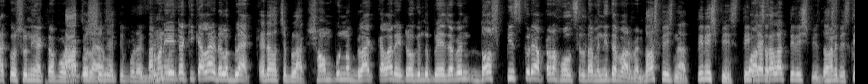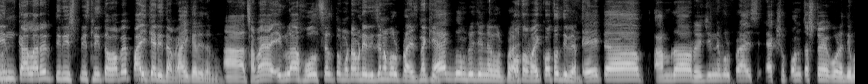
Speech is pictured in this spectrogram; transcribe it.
আকর্ষণীয় একটা প্রোডাক্ট আকর্ষণীয় একটি প্রোডাক্ট তার মানে এটা কি কালার এটা হলো ব্ল্যাক এটা হচ্ছে ব্ল্যাক সম্পূর্ণ ব্ল্যাক কালার এটাও কিন্তু পেয়ে যাবেন। দশ পিস করে আপনারা হোলসেল দামে নিতে পারবেন। দশ পিস না তিরিশ পিস তিনটা। কালার তিরিশ পিস দশ মানে পিস তিন কালারের তিরিশ পিস নিতে হবে পাইকারি দামে। পাইকারি দামে। আচ্ছা ভাইয়া এগুলা হোলসেল তো মোটামুটি রিজনেবল প্রাইস নাকি? একদম রিজনেবল প্রাইস কত ভাই কত দিবেন? এটা আমরা রিজনেবল প্রাইস একশো পঞ্চাশ টাকা করে দিব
